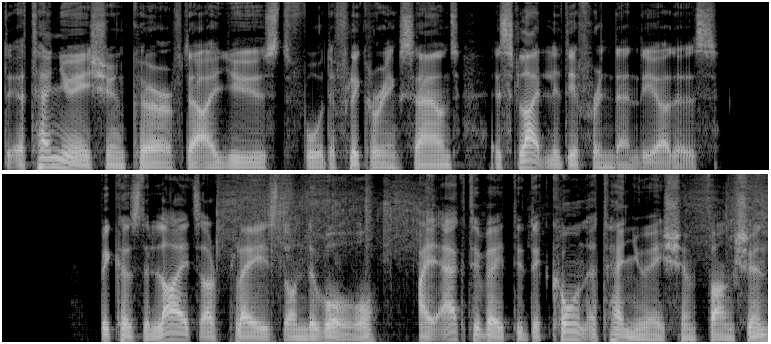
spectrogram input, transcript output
The attenuation curve that I used for the flickering sounds is slightly different than the others. Because the lights are placed on the wall, I activated the cone attenuation function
